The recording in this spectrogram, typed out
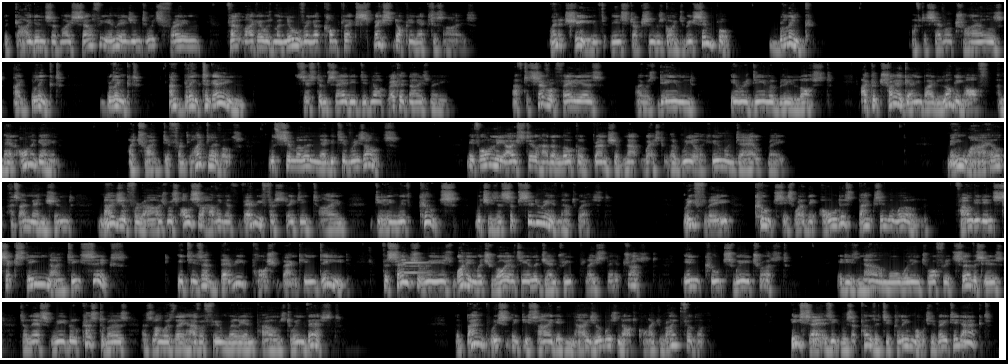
The guidance of my selfie image into its frame felt like I was maneuvering a complex space docking exercise. When achieved, the instruction was going to be simple blink. After several trials, I blinked, blinked, and blinked again. System said it did not recognize me. After several failures, I was deemed irredeemably lost. I could try again by logging off and then on again. I tried different light levels with similar negative results. If only I still had a local branch of NatWest with a real human to help me. Meanwhile, as I mentioned, Nigel Farage was also having a very frustrating time dealing with Coutts, which is a subsidiary of NatWest. Briefly, Coutts is one of the oldest banks in the world, founded in 1696. It is a very posh bank indeed. For centuries, one in which royalty and the gentry placed their trust. In Coutts we trust. It is now more willing to offer its services to less regal customers as long as they have a few million pounds to invest. The bank recently decided Nigel was not quite right for them. He says it was a politically motivated act.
